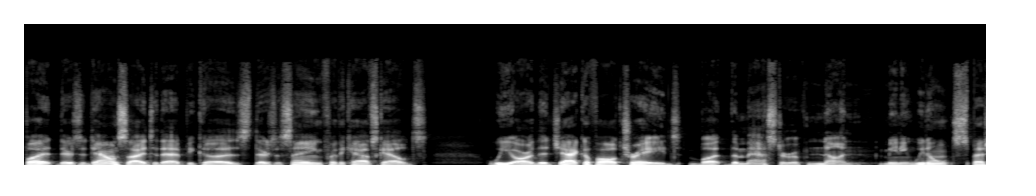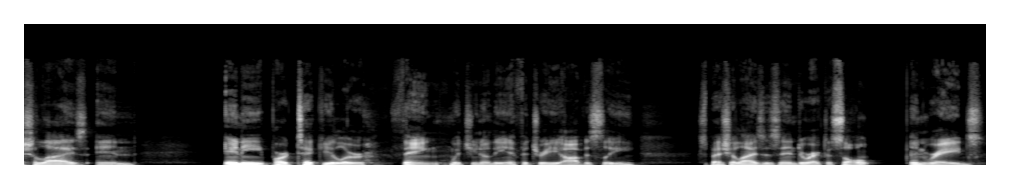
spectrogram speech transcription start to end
But there's a downside to that because there's a saying for the Cav Scouts we are the jack of all trades, but the master of none. Meaning we don't specialize in any particular thing, which, you know, the infantry obviously specializes in direct assault and raids.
